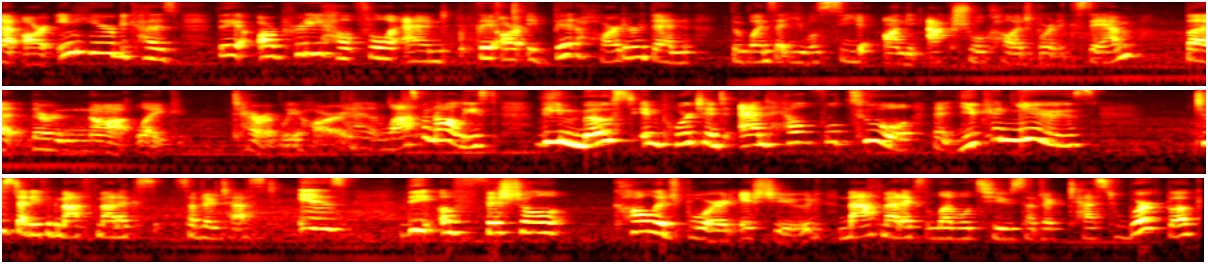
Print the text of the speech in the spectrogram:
that are in here because they are pretty helpful and they are a bit harder than the ones that you will see on the actual College Board exam, but they're not like terribly hard. And last but not least, the most important and helpful tool that you can use to study for the mathematics subject test is the official College Board issued Mathematics Level 2 Subject Test Workbook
